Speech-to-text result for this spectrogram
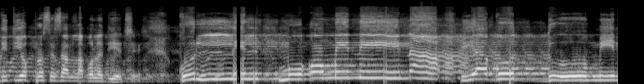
দ্বিতীয় প্রসেস আল্লাহ বলে দিয়েছে। কুল্লিল মুমিনিনা ইয়াগুদ্দু মিন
